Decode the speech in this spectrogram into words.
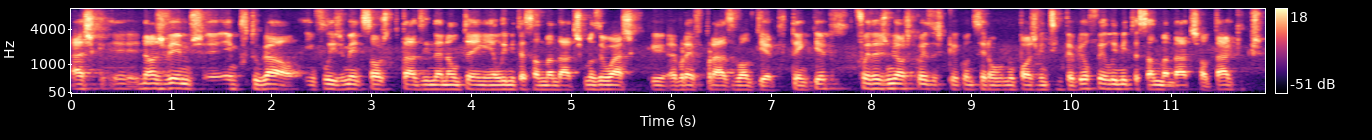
Acho que uh, nós vemos uh, em Portugal, infelizmente só os deputados ainda não têm a limitação de mandatos, mas eu acho que a breve prazo vão ter, porque têm que ter. Foi das melhores coisas que aconteceram no pós-25 de Abril, foi a limitação de mandatos autárquicos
